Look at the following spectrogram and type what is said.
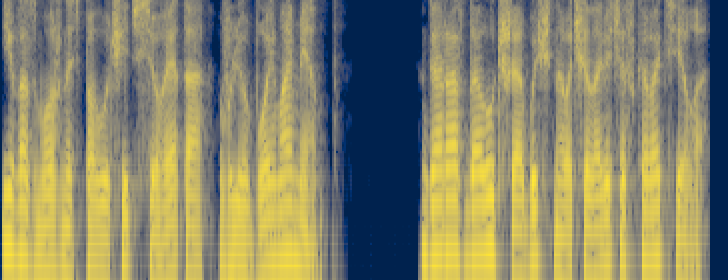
и возможность получить все это в любой момент. Гораздо лучше обычного человеческого тела,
